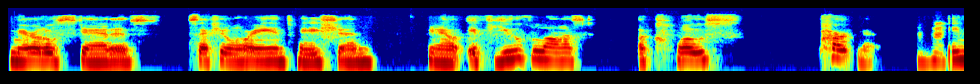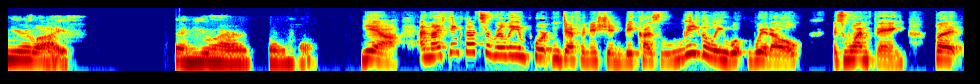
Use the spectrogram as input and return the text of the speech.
marital status sexual orientation. You know, if you've lost a close partner mm-hmm. in your life, then you are vulnerable. Yeah. And I think that's a really important definition because legally w- widow is one thing, but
